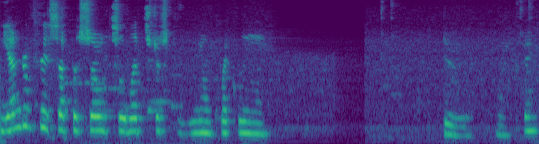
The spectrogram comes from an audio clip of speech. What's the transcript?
The end of this episode, so let's just real quickly do one thing.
